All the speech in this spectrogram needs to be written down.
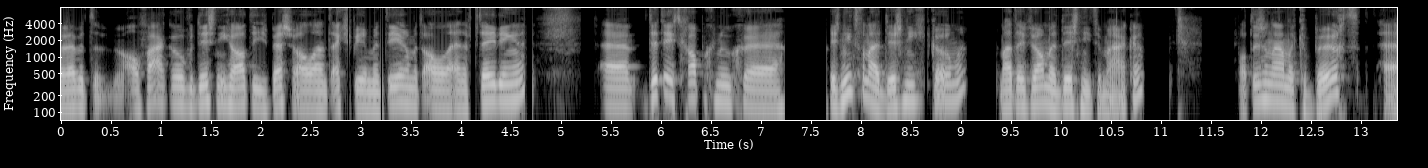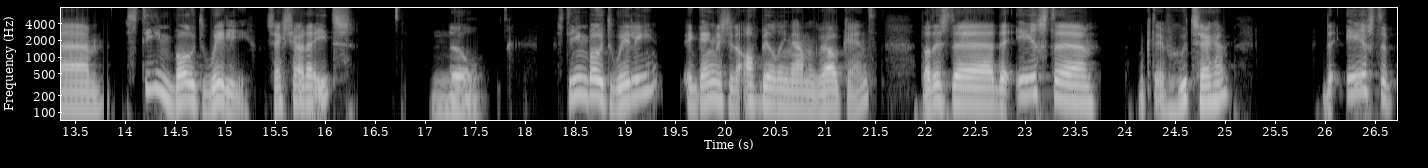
we hebben het al vaker over Disney gehad. Die is best wel aan het experimenteren met alle NFT-dingen. Ehm, dit heeft grappig genoeg, is niet vanuit Disney gekomen, maar het heeft wel met Disney te maken. Wat is er namelijk gebeurd? Um, Steamboat Willie. Zegt jou daar iets? Nul. Steamboat Willie. Ik denk dat je de afbeelding namelijk wel kent. Dat is de, de eerste, moet ik het even goed zeggen? De eerste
